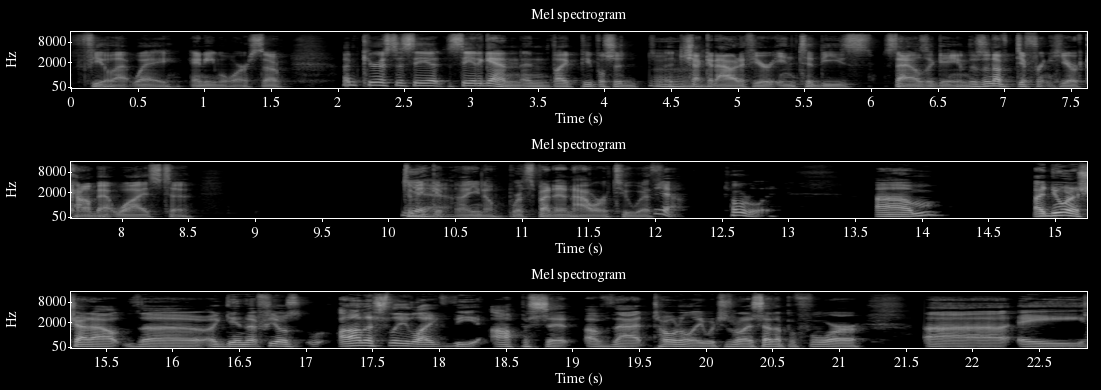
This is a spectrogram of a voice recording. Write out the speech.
feel that way anymore so i'm curious to see it see it again and like people should uh, check it out if you're into these styles of game there's enough different here combat wise to to make it uh, you know worth spending an hour or two with Yeah, totally. Um, I do want to shout out the a game that feels honestly like the opposite of that tonally, which is what I said up before. Uh, a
